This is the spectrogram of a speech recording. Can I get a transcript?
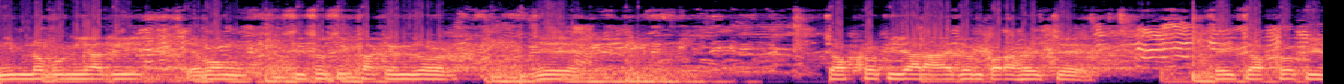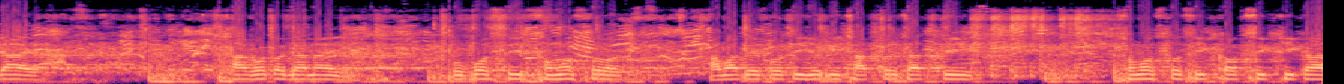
নিম্ন বুনিয়াদী এবং শিশু শিক্ষা কেন্দ্রর যে চক্র ক্রীড়ার আয়োজন করা হয়েছে। সেই চক্র ক্রীড়ায় স্বাগত জানাই উপস্থিত সমস্ত আমাদের প্রতিযোগী ছাত্রছাত্রী, সমস্ত শিক্ষক, শিক্ষিকা,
